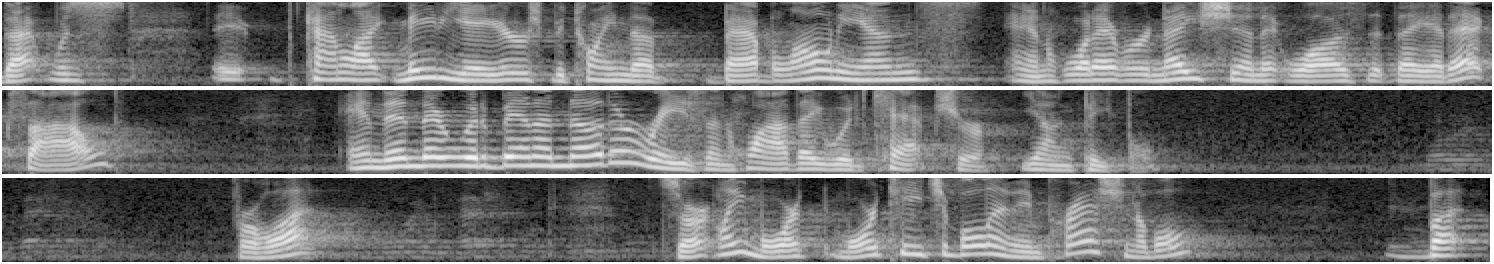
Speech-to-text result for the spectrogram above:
That was eh, kind of like mediators between the Babylonians and whatever nation it was that they had exiled. And then there would have been another reason why they would capture young people. For what? Certainly more, more teachable and impressionable, but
